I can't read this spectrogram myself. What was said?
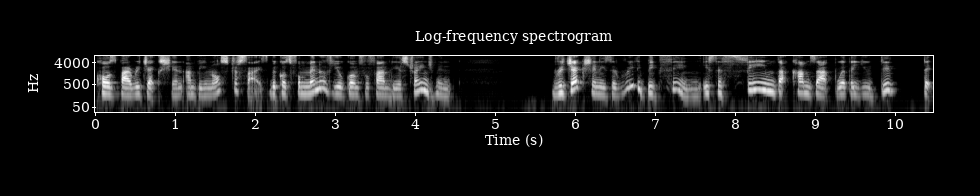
caused by rejection and being ostracized? Because for many of you going through family estrangement, rejection is a really big thing. It's a theme that comes up whether you did the,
